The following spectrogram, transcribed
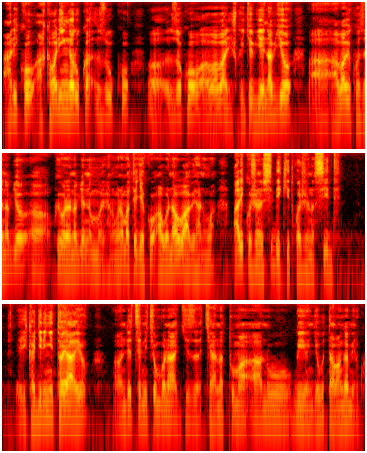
ariko akaba ari ingaruka z'uko zo ko baba barishwe. Icyo gihe na byo ababikoze na byo kwihorera na byo bihanwa n'amategeko abo nabo babihanwa ariko jenoside ikitwa jenoside. Ikagira inyito yayo ndetse n'icyo mbona cyanatuma n'ubwiyunge butabangamirwa.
